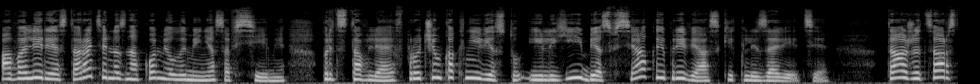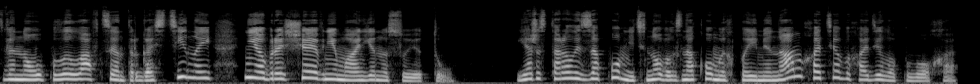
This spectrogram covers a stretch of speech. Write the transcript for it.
а Валерия старательно знакомила меня со всеми, представляя, впрочем, как невесту Ильи без всякой привязки к Лизавете. Та же царственно уплыла в центр гостиной, не обращая внимания на суету. Я же старалась запомнить новых знакомых по именам, хотя выходило плохо.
